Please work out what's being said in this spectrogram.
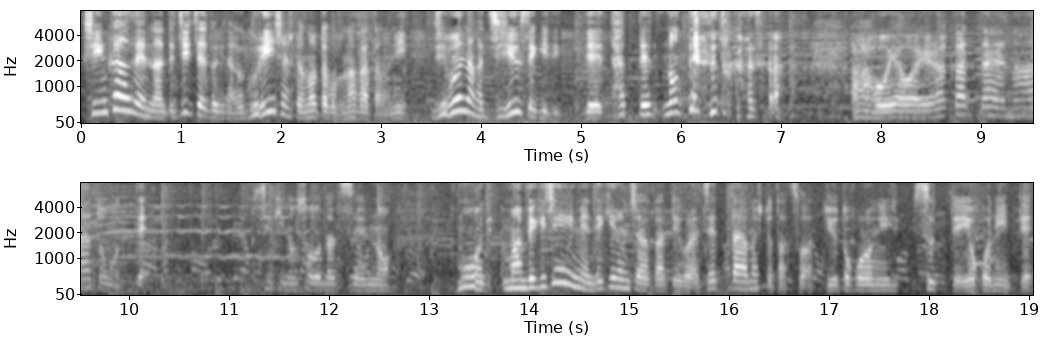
新幹線なんてちっちゃい時なんかグリーン車しか乗ったことなかったのに自分なんか自由席で立って乗ってるとかさ。ああ親は偉かったやなと思って。席の争奪戦のもう万引き G メンできるんちゃうかっていうぐらい絶対あの人立つわっていうところにすって横に行って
